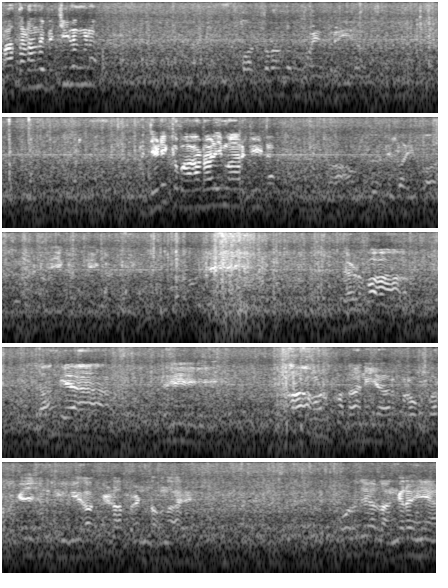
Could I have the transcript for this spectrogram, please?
ਪਾਤੜਾਂ ਦੇ ਵਿੱਚ ਹੀ ਲੰਘਣਾ। ਪਾਤੜਾਂ ਦਾ ਮੂੰਹ ਹੀ ਫਰੀ ਆ। ਜਿਹੜੀ ਕਬਾੜ ਵਾਲੀ ਮਾਰਕੀਟ ਆ। ਹਾਂ ਉਧਰ ਦੀ ਬਾਈਪਾਸ ਤੋਂ ਠੀਕ ਆ, ਠੀਕ ਆ। ਦੜਵਾ ਲੰਘ ਗਿਆ ਤੇ ਆ ਹੁਣ ਪਤਾ ਨਹੀਂ ਯਾਰ ਪ੍ਰੋਪਰ ਲੋਕੇਸ਼ਨ ਕੀ ਆ ਕਿਹੜਾ ਪਿੰਡ ਆਉਂਦਾ ਹੈ ਥੋੜ੍ਹਾ ਜਿਹਾ ਲੰਘ ਰਹੇ ਆ।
